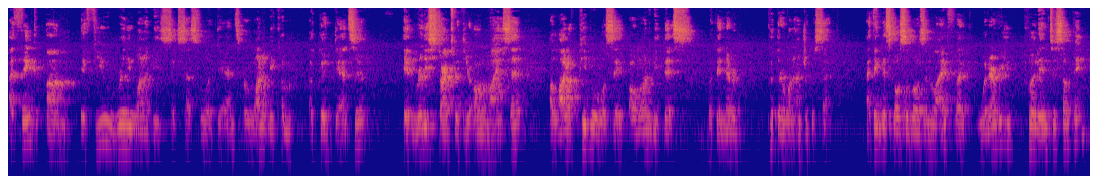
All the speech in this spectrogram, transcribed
I think um, if you really want to be successful at dance or want to become a good dancer, it really starts with your own mindset. A lot of people will say, "Oh, I want to be this," but they never put their 100%. I think this also goes in life. Like whatever you put into something,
